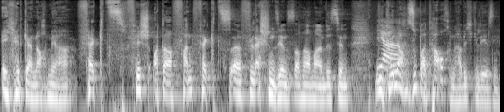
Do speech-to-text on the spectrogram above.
Ich hätte gern noch mehr Facts, Fischotter, Fun Facts. Äh, flashen Sie uns doch noch mal ein bisschen. Die ja. können auch super tauchen, habe ich gelesen.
